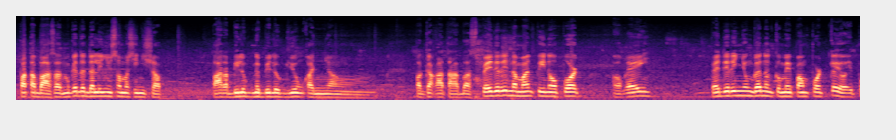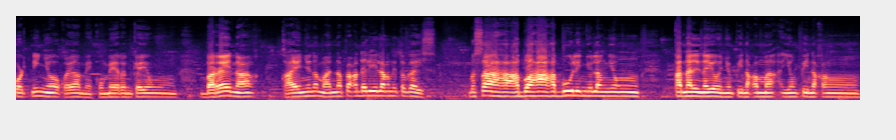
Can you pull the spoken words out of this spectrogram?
patabasan. Maganda dalhin nyo sa machine shop para bilog na bilog yung kanyang pagkakatabas. Pwede rin naman pinoport, okay? Pwede rin yung ganun, kung may pang-port kayo, i-port ninyo, o kaya may, kung meron kayong barena, kaya nyo naman, napakadali lang nito guys. Basta hahab- hahabulin nyo lang yung kanal na yon yung pinaka yung pinakang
